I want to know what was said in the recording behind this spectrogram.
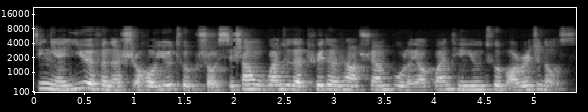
今年一月份的时候，YouTube 首席商务官就在 Twitter 上宣布了要关停 YouTube Originals，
